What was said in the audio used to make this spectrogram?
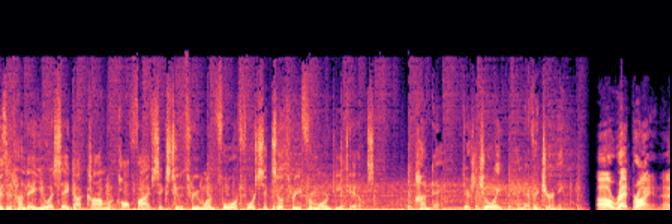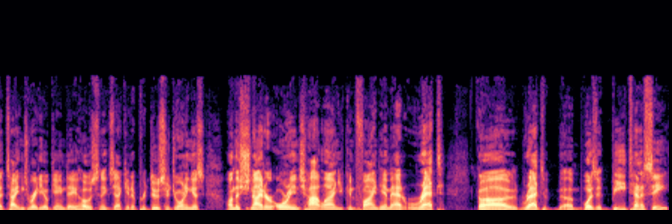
Visit HyundaiUSA.com or call 562 for more details. Hyundai, there's joy in every journey. Uh, Rhett Bryan, uh, Titans Radio Game Day host and executive producer, joining us on the Schneider Orange Hotline. You can find him at Rhett, uh, Rhett, uh, what is it, B Tennessee?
